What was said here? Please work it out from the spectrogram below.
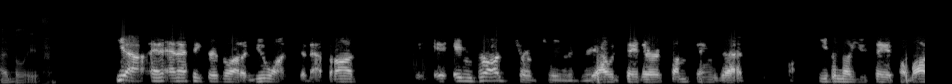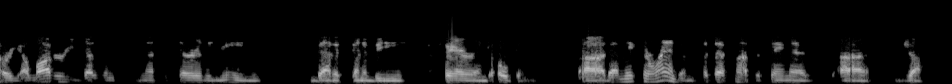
i believe yeah and, and i think there's a lot of nuance to that but on in broad strokes we would agree i would say there are some things that even though you say it's a lottery, a lottery doesn't necessarily mean that it's going to be fair and open. Uh, that makes it random, but that's not the same as uh, just.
